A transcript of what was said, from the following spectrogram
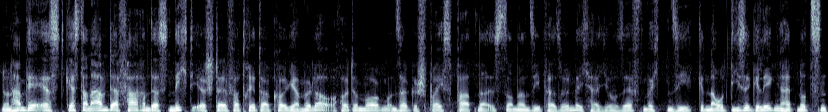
Nun haben wir erst gestern Abend erfahren, dass nicht Ihr Stellvertreter Kolja Müller heute Morgen unser Gesprächspartner ist, sondern Sie persönlich, Herr Josef. Möchten Sie genau diese Gelegenheit nutzen,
